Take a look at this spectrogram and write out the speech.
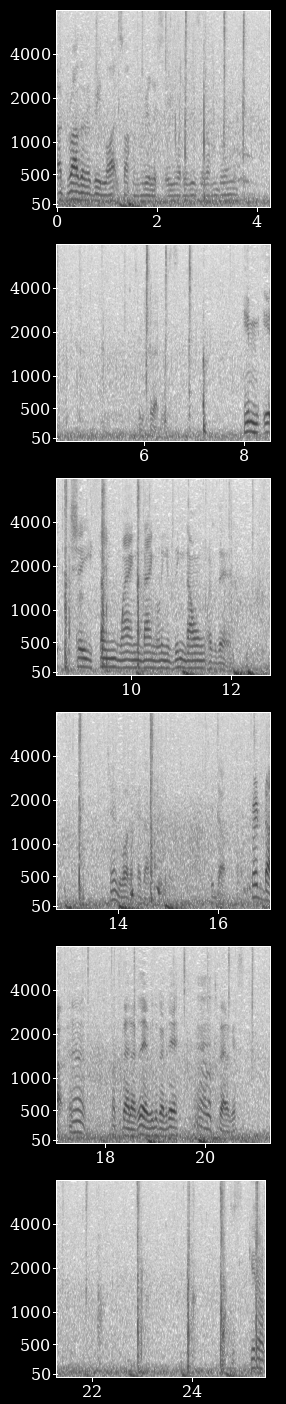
I'd rather it be light so I can really see what it is that I'm doing. Pretty sure that him, it, she, thing, wang, dang, ling, ding dong over there. Turn the light off, head up. Good dog. Good dog. Uh, not too bad over there. We look over there. Uh, not too bad, I guess. Just get up.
